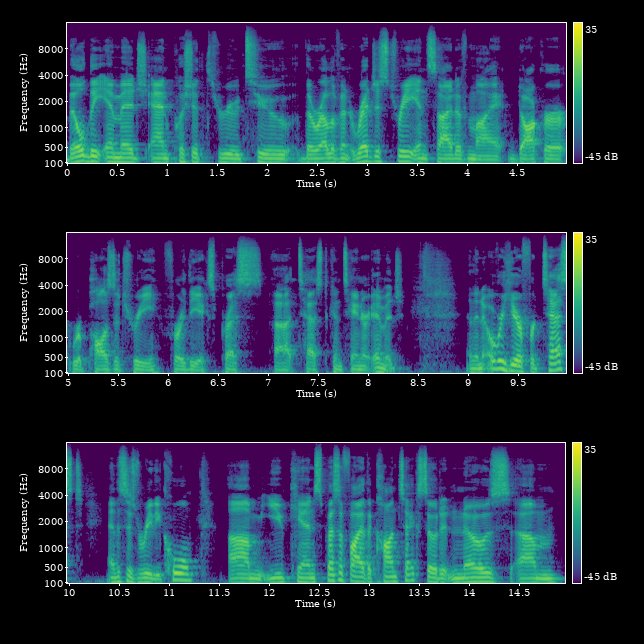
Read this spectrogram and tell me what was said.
build the image and push it through to the relevant registry inside of my Docker repository for the Express uh, test container image. And then over here for test, and this is really cool, um, you can specify the context so that it knows um,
